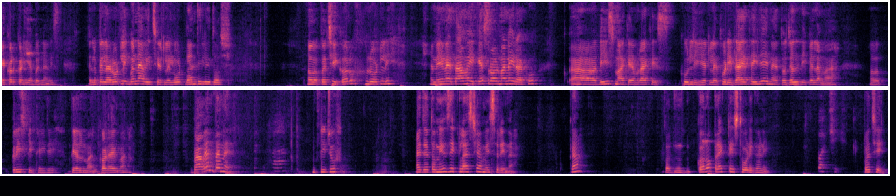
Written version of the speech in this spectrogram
એ કડકડિયા બનાવીશ. એટલે પહેલાં રોટલી બનાવી છે, એટલે લોટ બાંધી લીધો છે. હવે પછી કરું રોટલી. અને એને તામે કેસરોલમાં નહીં રાખું ડીશમાં કે એમ રાખીશ ખુલ્લી, એટલે થોડી ડ્રાય થઈ જાય ને તો જલ્દી પહેલાંમાં ક્રિસ્પી થઈ જાય તેલમાં ને કડાઈમાં ભાવે ને તને? બીજું? આજે તો મ્યુઝિક ક્લાસ છે મિશ્રીના. કા? તો કરો પ્રેક્ટિસ થોડી ઘણી. પછી. પછી?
